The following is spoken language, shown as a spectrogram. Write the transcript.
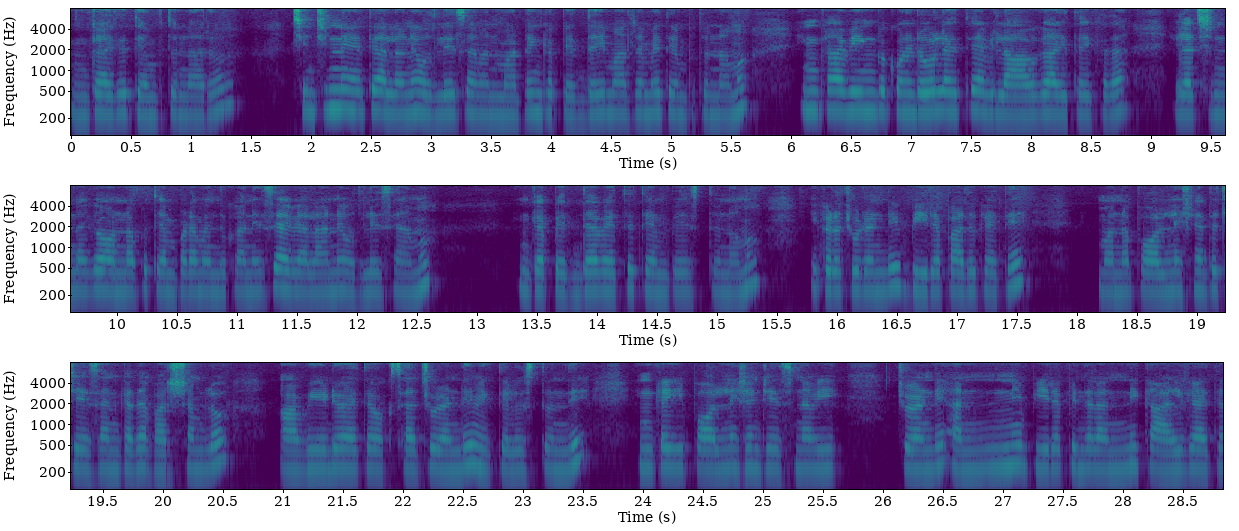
ఇంకా అయితే తెంపుతున్నారు. చిన్న చిన్న అయితే అలానే వదిలేసామన్నమాట. ఇంకా పెద్దవి మాత్రమే తెంపుతున్నాము. ఇంకా అవి ఇంకా కొన్ని రోజులు అయితే అవి లావుగా అవుతాయి కదా. ఇలా చిన్నగా ఉన్నప్పుడు తెంపడం ఎందుకు అనేసి అవి అలానే వదిలేసాము. ఇంకా పెద్దవి అయితే తెంపేస్తున్నాము. ఇక్కడ చూడండి బీరపాదుకైతే మొన్న పాలినేషన్ అయితే చేశాను కదా వర్షంలో. ఆ వీడియో అయితే ఒకసారి చూడండి మీకు తెలుస్తుంది. ఇంకా ఈ పాలినేషన్ చేసినవి చూడండి అన్ని బీరపిందెలు అన్నీ కాయలుగా అయితే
